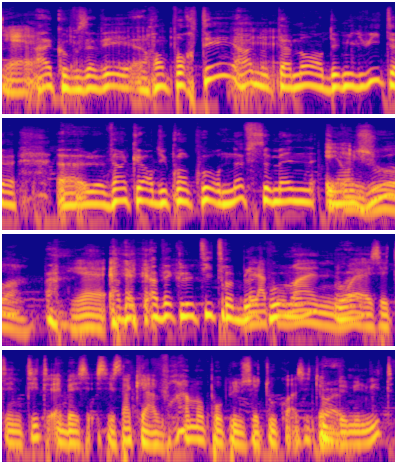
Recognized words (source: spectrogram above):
hein, que vous avez remportés, hein, notamment en 2008, euh, le vainqueur du concours 9 semaines et, un, jour. Yeah. avec, avec, le titre Black, Woman. ouais, c'était un titre. Et eh ben c'est ça qui a vraiment propulsé tout quoi. C'était en 2008.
